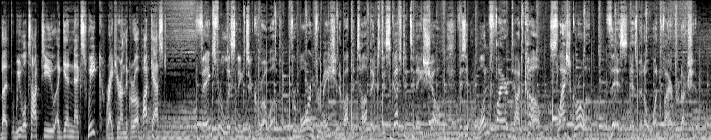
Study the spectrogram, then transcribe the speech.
But we will talk to you again next week right here on the Grow Up Podcast. Thanks for listening to Grow Up. For more information about the topics discussed in today's show, visit onefire.com slash grow up. This has been a One Fire production.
